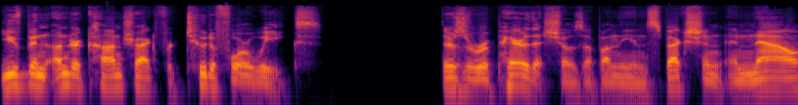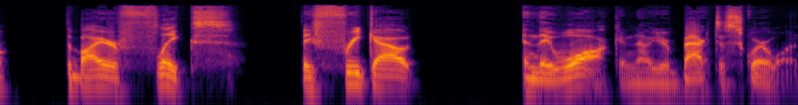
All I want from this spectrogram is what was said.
You've been under contract for two to four weeks. There's a repair that shows up on the inspection, and now the buyer flakes. They freak out and they walk, and now you're back to square one.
